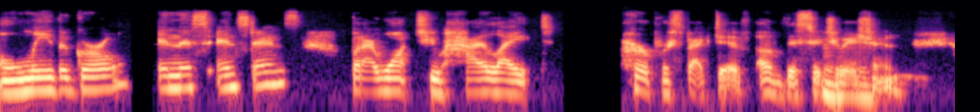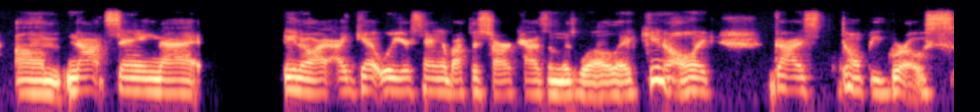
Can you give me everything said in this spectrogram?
only the girl in this instance, but I want to highlight her perspective of this mm-hmm. situation. Mm-hmm. Um, not saying that you know, I, I, get what you're saying about the sarcasm as well. Like, you know, like guys, don't be gross.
